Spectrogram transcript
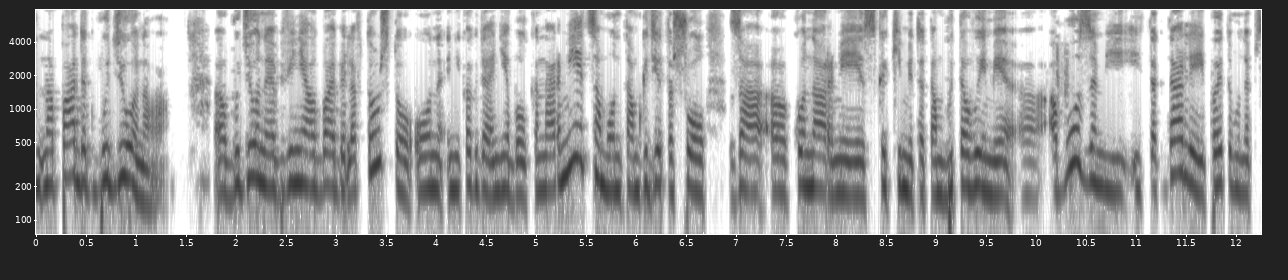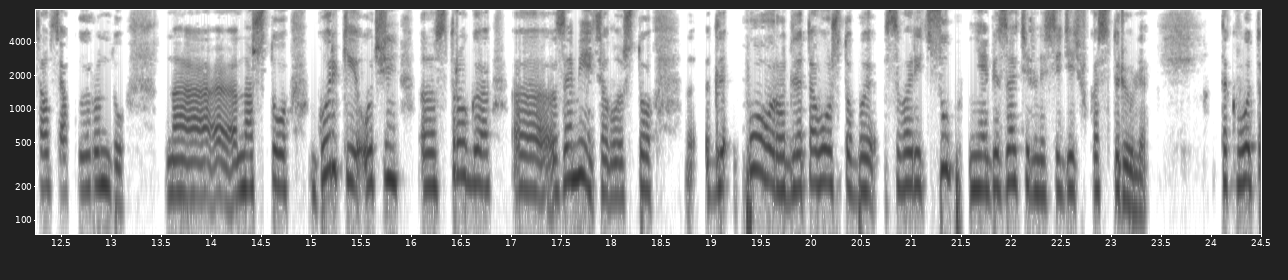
нападок Буденова. Э, Буденный обвинял Бабеля в том, что он никогда не был конармейцем, он там где-то шел за э, конармией с какими-то там бытовыми э, обозами и так далее, и поэтому написал всякую ерунду. На, на что Горький очень строго заметил, что для, повару для того, чтобы сварить суп, не обязательно сидеть в кастрюле. Так вот,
